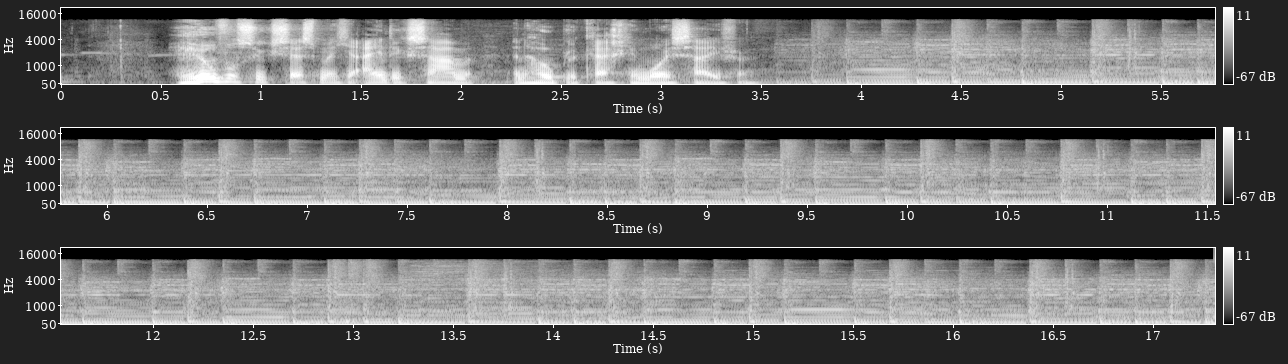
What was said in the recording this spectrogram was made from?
Heel veel succes met je eindexamen en hopelijk krijg je een mooi cijfer.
